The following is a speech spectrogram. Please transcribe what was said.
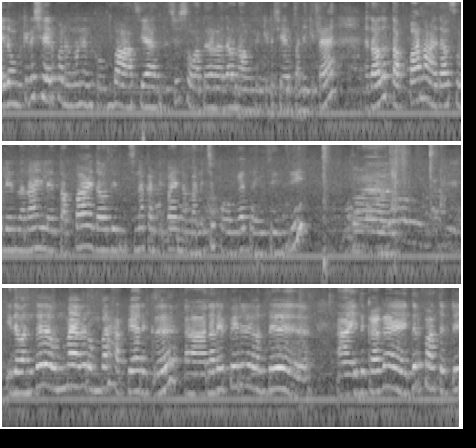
இதை உங்ககிட்ட ஷேர் பண்ணணும்னு எனக்கு ரொம்ப ஆசையாக இருந்துச்சு. ஸோ அதனால தான் நான் உங்ககிட்ட ஷேர் பண்ணிக்கிட்டேன். ஏதாவது தப்பாக நான் ஏதாவது சொல்லியிருந்தேன்னா இல்லை தப்பாக ஏதாவது இருந்துச்சுன்னா கண்டிப்பாக என்னை மன்னிச்சுக்கோங்க தயவு செஞ்சு. இது வந்து உண்மையாகவே ரொம்ப ஹாப்பியாக இருக்குது நிறைய பேர் வந்து இதுக்காக எதிர்பார்த்துட்டு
